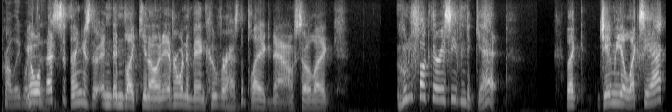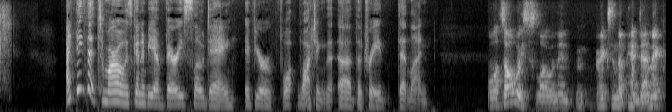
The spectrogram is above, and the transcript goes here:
probably going to Yeah, well, to. that's the thing is that, and then like you know, and everyone in Vancouver has the plague now, so like, who the fuck there is even to get? Like Jamie Oleksiak? I think that tomorrow is going to be a very slow day if you're w- watching the uh, the trade deadline. Well, it's always slow, and then mixing the pandemic,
